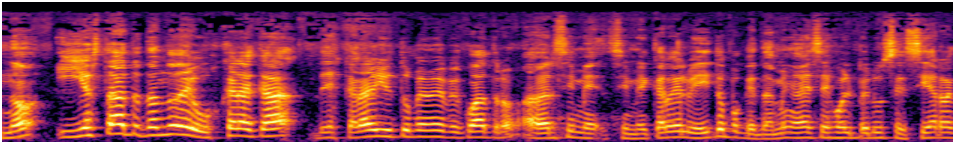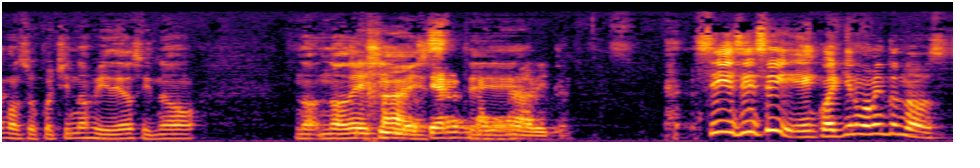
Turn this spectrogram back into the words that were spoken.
¿no? Y yo estaba tratando de buscar acá, de descargar YouTube MP4, a ver si me, si me carga el videito, porque también a veces el Perú se cierra con sus cochinos videos y no, no, no deja... Sí, este... sí, sí, sí, en cualquier momento nos,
